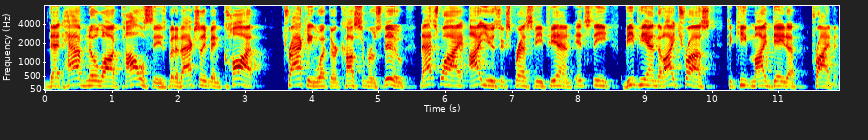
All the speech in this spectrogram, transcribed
that have no log policies, but have actually been caught tracking what their customers do. That's why I use ExpressVPN. It's the VPN that I trust to keep my data private.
